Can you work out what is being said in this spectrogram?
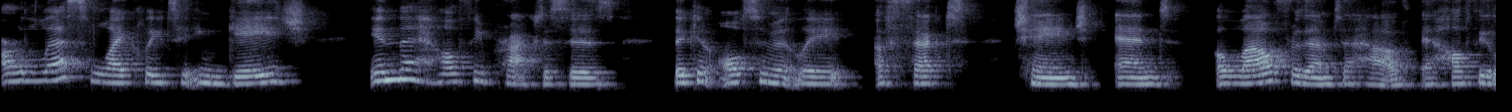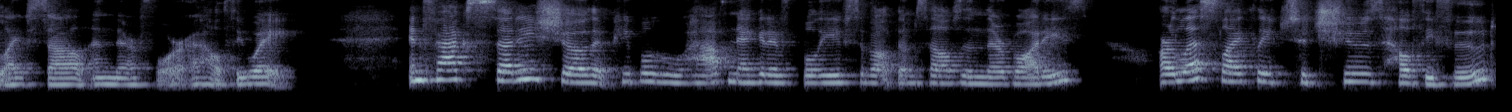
are less likely to engage in the healthy practices that can ultimately affect change and allow for them to have a healthy lifestyle and therefore a healthy weight. In fact, studies show that people who have negative beliefs about themselves and their bodies are less likely to choose healthy food.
